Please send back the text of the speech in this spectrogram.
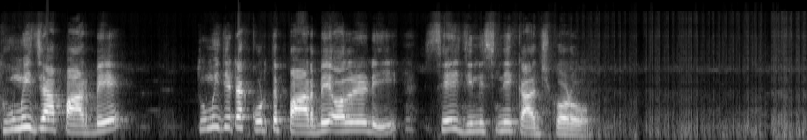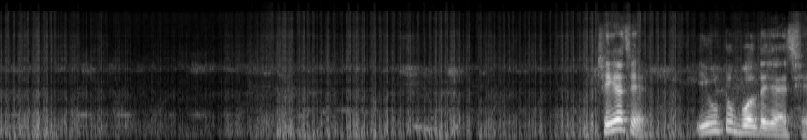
তুমি যা পারবে, তুমি যেটা করতে পারবে অলরেডি সেই জিনিস নিয়ে কাজ করো। ঠিক আছে? ইউটিউব বলতে চাইছে।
